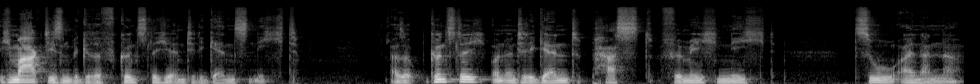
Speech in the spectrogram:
Ich mag diesen Begriff künstliche Intelligenz nicht. Also künstlich und intelligent passt für mich nicht zueinander.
